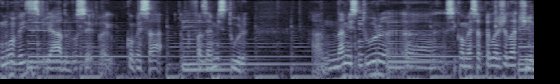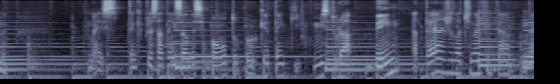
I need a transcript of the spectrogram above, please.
Uma vez esfriado, você vai começar a fazer a mistura. Ah, na mistura, uh, se começa pela gelatina, mas tem que prestar atenção nesse ponto porque tem que misturar bem até a gelatina ficar né,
